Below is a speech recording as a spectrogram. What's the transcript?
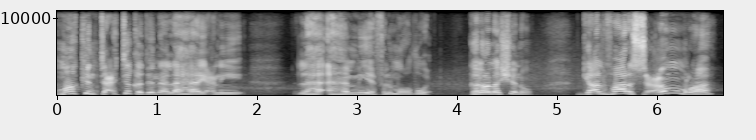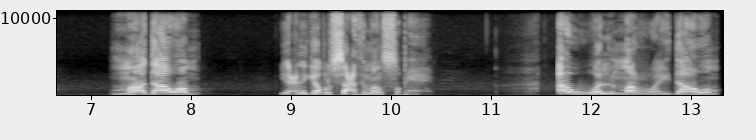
و... وما كنت أعتقد إن لها يعني لها أهمية في الموضوع. قالوا له شنو؟ قال فارس عمره ما داوم يعني قبل الساعة 8 الصبح. أول مرة يداوم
